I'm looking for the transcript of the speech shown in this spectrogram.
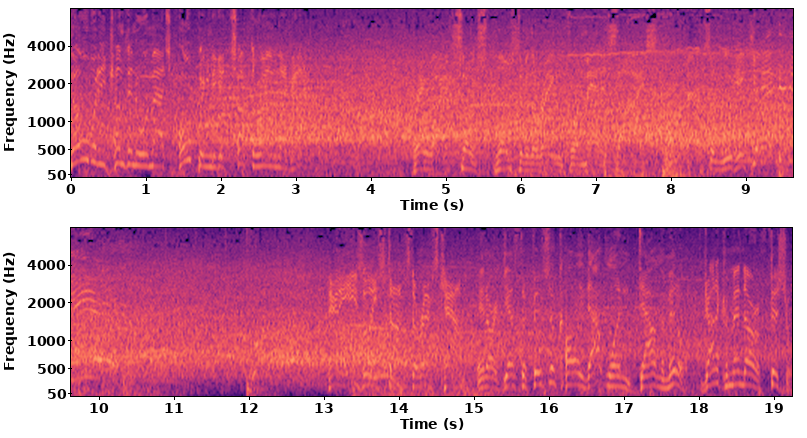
Nobody comes into a match hoping to get chucked around like that. Bray Wyatt's so explosive in the ring for a man his size. Absolutely. He can end it here. And he easily stops the ref's count. And our guest official calling that one down the middle. Got to commend our official.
